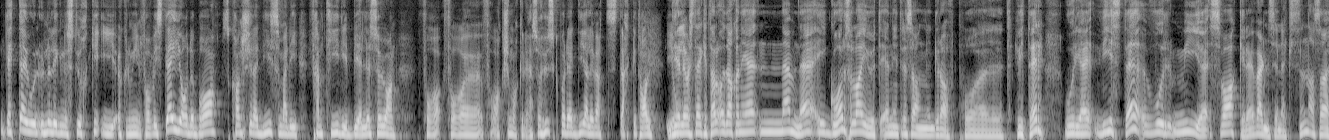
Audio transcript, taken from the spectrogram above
dette er jo en underliggende styrke i økonomien. For hvis de gjør det bra, så kanskje det er de som er de fremtidige bjellesauene for, for, eh, for, aksjemarkedet. Så husk på det, de har levert sterke tall. i. De har levert sterke tall, og da kan jeg nevne I går så la jeg ut en interessant graf på eh, Twitter, hvor jeg viste hvor mye svakere verdensindeksen, altså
